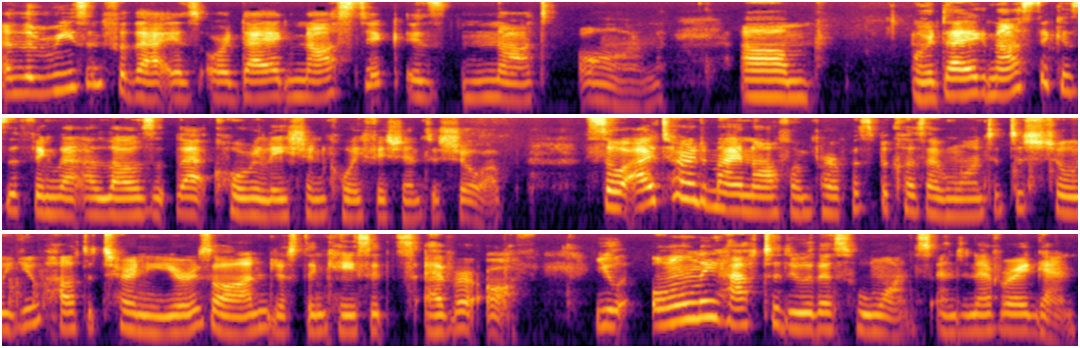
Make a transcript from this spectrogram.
And the reason for that is our diagnostic is not on. Um, or diagnostic is the thing that allows that correlation coefficient to show up. So I turned mine off on purpose because I wanted to show you how to turn yours on just in case it's ever off. You only have to do this once and never again.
